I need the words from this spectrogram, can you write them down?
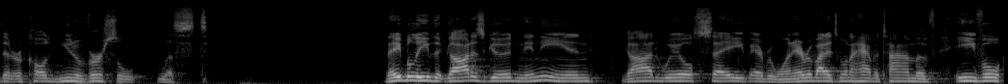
that are called universalists. They believe that God is good, and in the end, God will save everyone. Everybody's going to have a time of evil,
